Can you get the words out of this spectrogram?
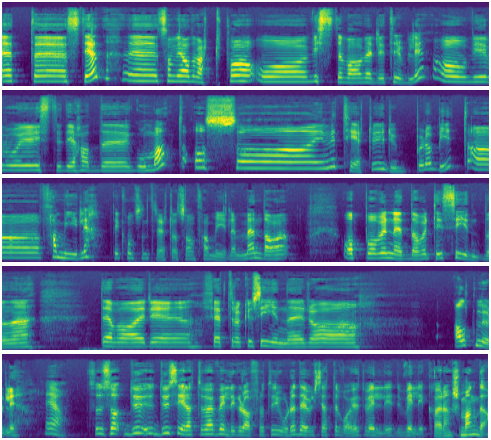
et eh, sted eh, som vi hadde vært på og visste var veldig trivelig. Og vi, vi visste de hadde god mat. Og så inviterte vi rubbel og bit av familie. Vi konsentrerte oss om familie. Men da oppover, nedover til sidene. Det var eh, fetter og kusiner og alt mulig. Ja. Så du, du, du sier at du er veldig glad for at du gjorde det. Det vil si at det var jo et veldig vellykka arrangement, da.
